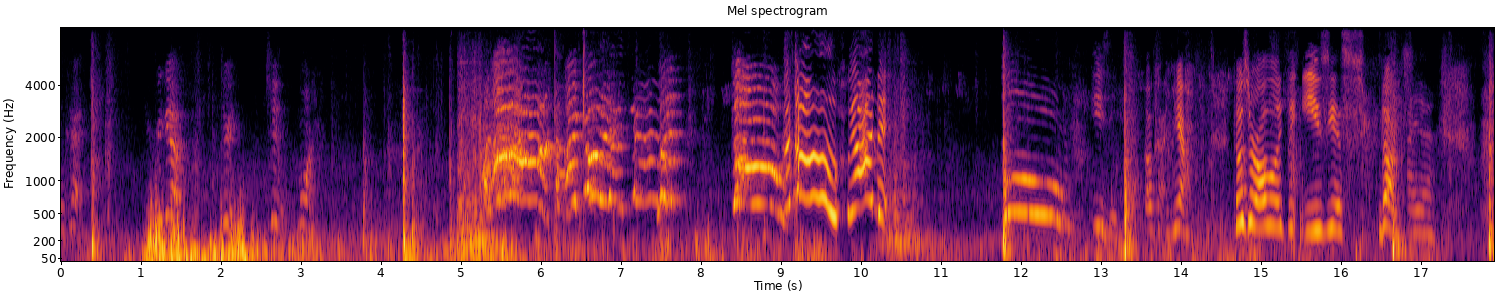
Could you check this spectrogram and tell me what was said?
Okay. Here we go. Three, two, one. Ah! I got it! Let's go! Let's go! We got it! Boom! Easy. Okay, yeah. Those are all like the easiest dunks. I know.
